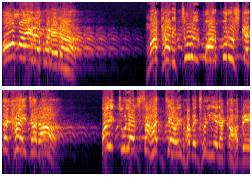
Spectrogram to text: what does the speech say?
ও মায়েরা বোনেরা মাথার চুল পর পুরুষকে দেখায় যারা, ওই চুলের সাহায্যে ওইভাবে ঝুলিয়ে রাখা হবে।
